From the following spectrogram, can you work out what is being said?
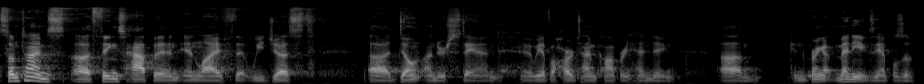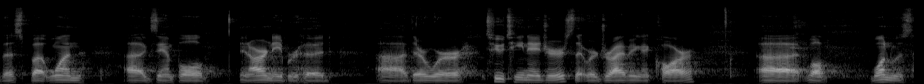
sometimes uh, things happen in life that we just uh, don't understand, and we have a hard time comprehending. Um, can bring up many examples of this, but one uh, example in our neighborhood, uh, there were two teenagers that were driving a car. Uh, well, one was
